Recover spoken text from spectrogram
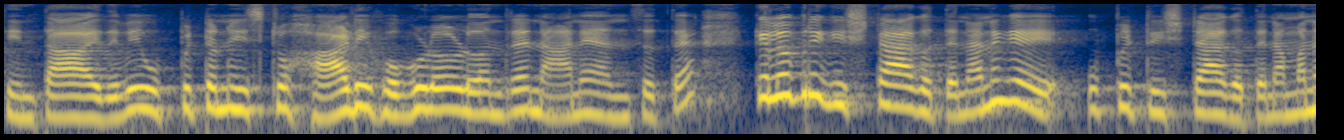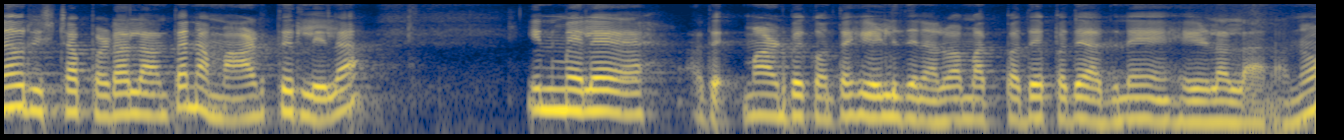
ತಿಂತಾ ಇದ್ದೀವಿ. ಉಪ್ಪಿಟ್ಟನ್ನು ಇಷ್ಟು ಹಾಡಿ ಹೊಗಳೋಳು ಅಂದರೆ ನಾನೇ ಅನಿಸುತ್ತೆ. ಕೆಲವೊಬ್ರಿಗೆ ಇಷ್ಟ ಆಗುತ್ತೆ. ನನಗೆ ಉಪ್ಪಿಟ್ಟು ಇಷ್ಟ ಆಗುತ್ತೆ. ನಮ್ಮ ಮನೆಯವ್ರು ಇಷ್ಟಪಡಲ್ಲ ಅಂತ ನಾನು ಮಾಡ್ತಿರ್ಲಿಲ್ಲ. ಇನ್ಮೇಲೆ ಅದೇ ಮಾಡಬೇಕು ಅಂತ ಹೇಳಿದ್ದೀನಲ್ವ? ಮತ್ತು ಪದೇ ಪದೇ ಅದನ್ನೇ ಹೇಳಲ್ಲ ನಾನು.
